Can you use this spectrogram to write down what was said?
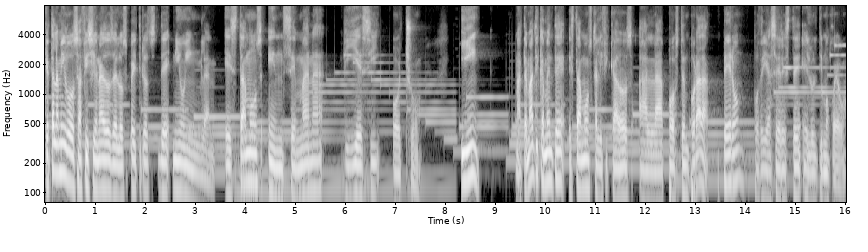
¿Qué tal amigos aficionados de los Patriots de New England? Estamos en semana 18 y matemáticamente estamos calificados a la postemporada, pero podría ser este el último juego.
